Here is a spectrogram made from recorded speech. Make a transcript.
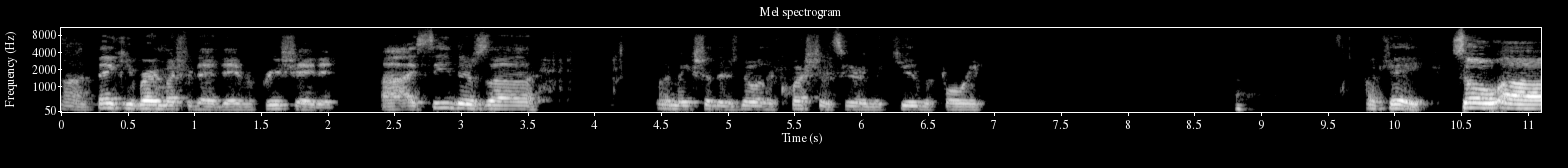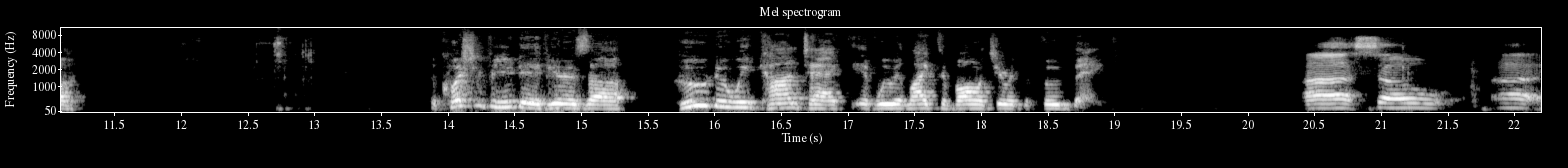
that. Uh, thank you very much for that, Dave. Appreciate it. Uh, I see there's a want to make sure there's no other questions here in the queue before we. Okay, so uh, the question for you, Dave, here is uh, who do we contact if we would like to volunteer with the food bank? Uh, so uh,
